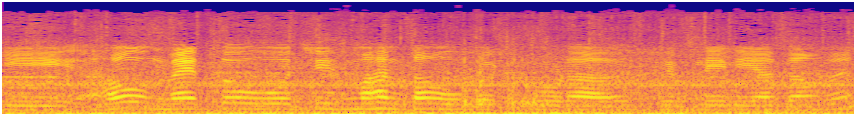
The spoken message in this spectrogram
कि, हो, मैं तो वो चीज़ मानता हूँ बट थोड़ा ट्रिप ले लिया था मैं।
